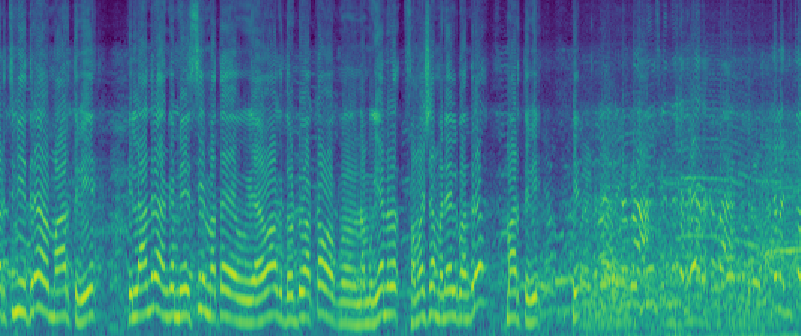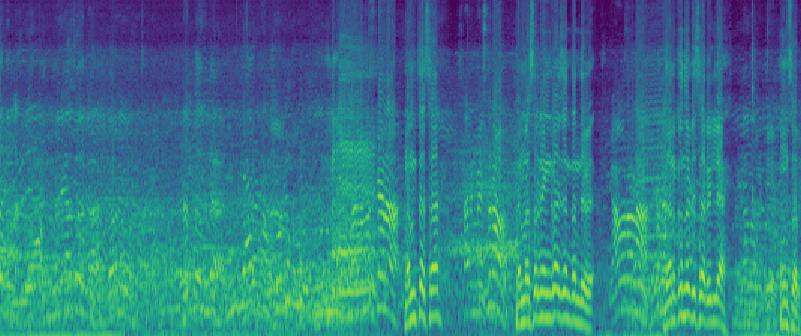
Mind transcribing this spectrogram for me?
ಅಡಚಣೆ ಇದ್ದರೆ ಮಾರ್ತೀವಿ. ಇಲ್ಲಾಂದರೆ ಹಂಗೆ ಮೇಯಿಸಿ ಮತ್ತು ಯಾವಾಗ ದೊಡ್ಡ ಅಕ್ಕ ನಮ್ಗೇನಾರು ಸಮಸ್ಯೆ ಮನೆಯಲ್ಲಿ ಬಂದರೆ ಮಾರ್ತೀವಿ. ನಮಸ್ಕಾರ. ನಮಸ್ತೆ ಸರ್. ಹೆಸರು? ನಮ್ಮ ಹೆಸರು ನಿಂಗರಾಜ್ ಅಂತಂದೇಳಿ. ದನಕುಂದಡಿ ಸರ್ ಇಲ್ಲೇ. ಹ್ಞೂ ಸರ್.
